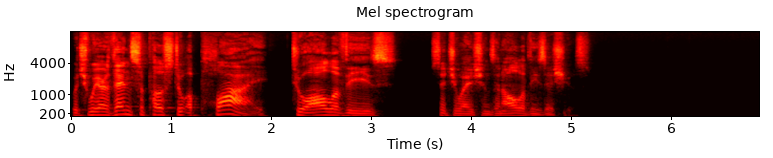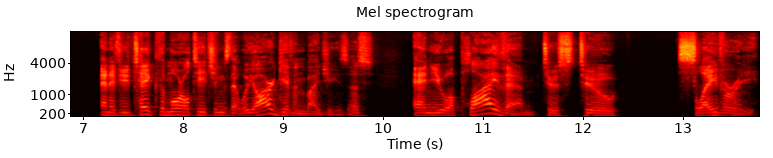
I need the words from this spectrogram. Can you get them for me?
which we are then supposed to apply to all of these situations and all of these issues. And if you take the moral teachings that we are given by Jesus and you apply them to, to slavery,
